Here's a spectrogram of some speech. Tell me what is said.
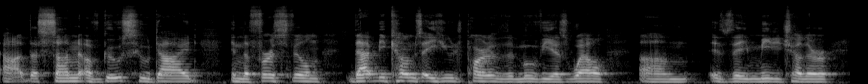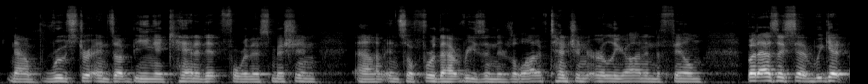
uh, the son of Goose, who died in the first film. That becomes a huge part of the movie as well. Um, as they meet each other. Now, Rooster ends up being a candidate for this mission. Um, and so, for that reason, there's a lot of tension early on in the film. But as I said, we get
